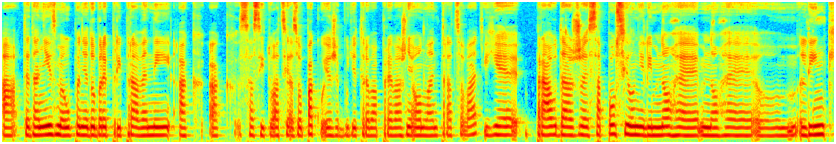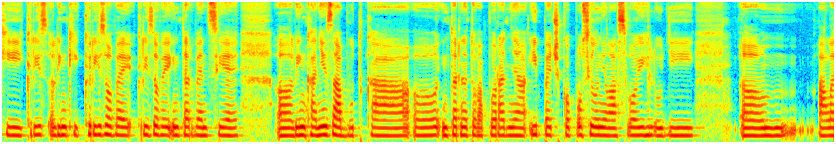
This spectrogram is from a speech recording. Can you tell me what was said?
a teda nie sme úplne dobre pripravení, ak, ak sa situácia zopakuje, že bude treba prevažne online pracovať. Je pravda, že sa posilnili mnohé, mnohé um, linky, kríz, linky krízovej, krízovej intervencie, linka Nezabudka, uh, internetová poradňa IPčko posilnila svojich ľudí, ale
